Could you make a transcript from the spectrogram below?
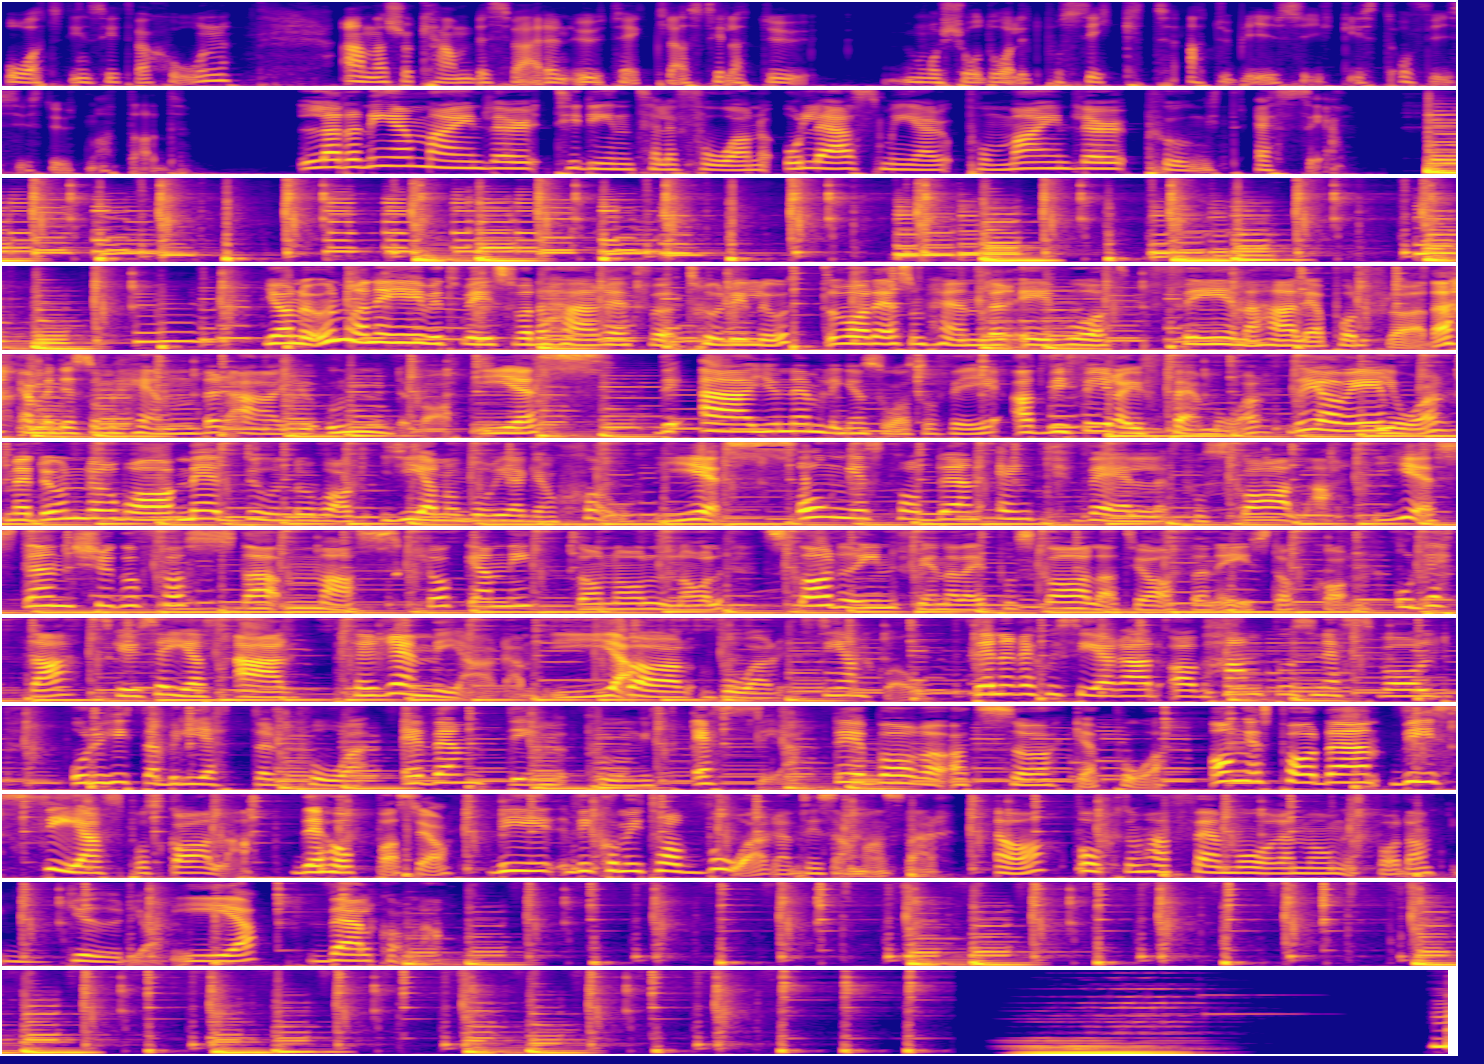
åt din situation. Annars så kan besvären utvecklas till att du mår så dåligt på sikt att du blir psykiskt och fysiskt utmattad. Ladda ner Mindler till din telefon och läs mer på mindler.se. Ja, nu undrar ni givetvis vad det här är för trudelutt och vad det är som händer i vårt fina härliga poddflöde. Ja men det som händer är ju underbart. Yes. Det är ju nämligen så Sofie, att vi firar ju fem år. Det gör vi. I år. Med dunder och brak. Med dunder och brak genom vår egen show. Yes. Ångestpodden en kväll på Skala. Yes, den 21 mars klockan 19.00 ska du infinna dig på Scalateatern i Stockholm. Och detta ska ju sägas är premiären Ja. för vår scenshow. Den är regisserad av Hampus Nessvold och du hittar biljetter på eventim.se. Det är bara att söka på Ångestpodden. Vi ses på Skala. Det hoppas jag. Vi, vi kommer ju ta våren tillsammans där. Ja, och de här fem åren med Ångestpodden. Gud ja. Ja. Välkomna.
